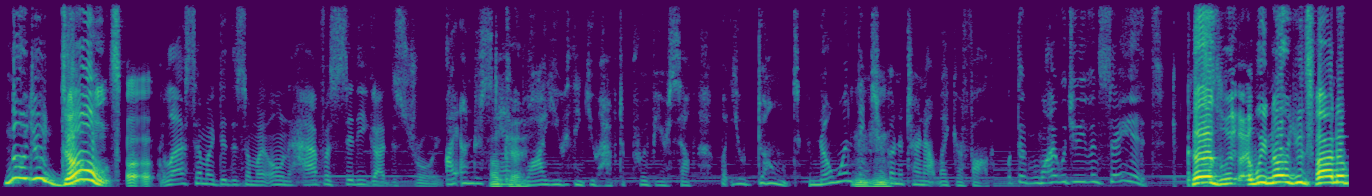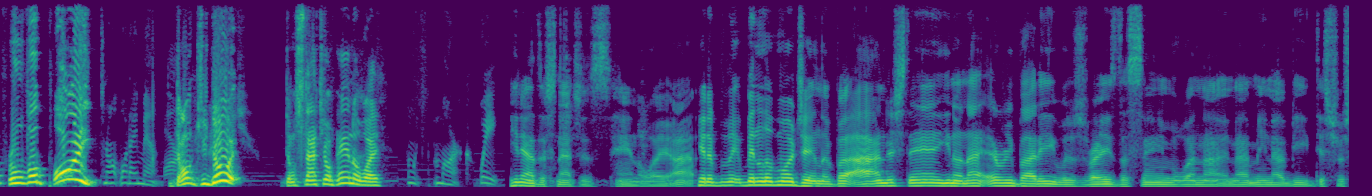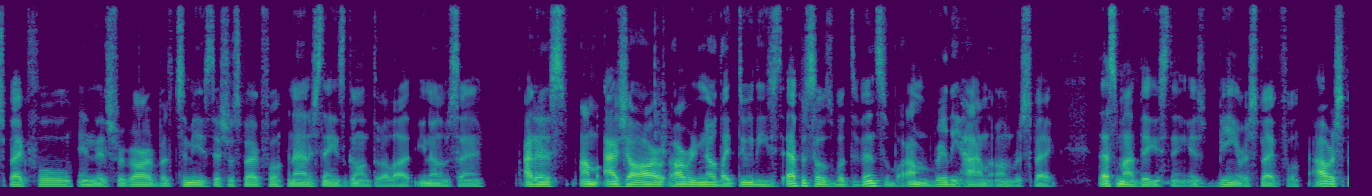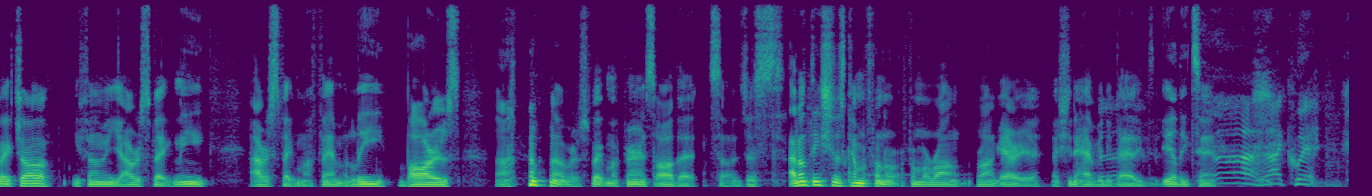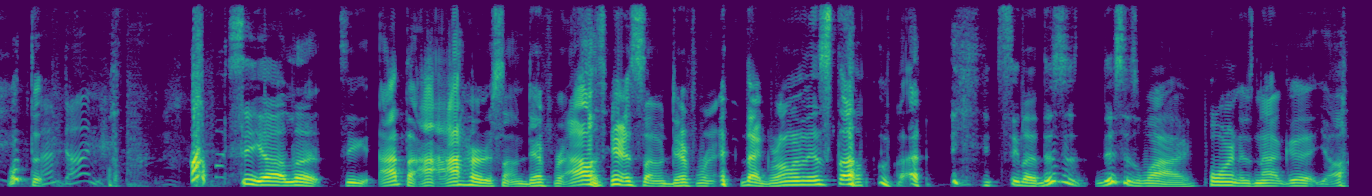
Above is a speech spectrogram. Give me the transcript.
No, you don't. Uh, The last time I did this on my own, half a city got destroyed. I understand Okay. why you think you have to prove yourself, but you don't. No one thinks you're Mhm. going to turn out like your father. What then why would you even say it? Cause we we know you're trying to prove a point. It's not what I meant. Don't you do it. Don't snatch your hand away. Mark, wait. He didn't have to snatch his hand away. I could have been a little more gentler, but I understand, you know, not everybody was raised the same and whatnot, and that may not be disrespectful in this regard, but to me it's disrespectful. And I understand he's going through a lot. You know what I'm saying? I just, I'm as y'all al- already know, like through these episodes with Invincible, I'm really high on respect. That's my biggest thing is being respectful. I respect y'all. You feel me? Y'all respect me. I respect my family, bars. Uh, I respect my parents, all that. So just, I don't think she was coming from a, from a wrong wrong area. Like she didn't have any bad ill intent. Ah, I quit. What the? I'm done. See, y'all, look. See, I thought I, I heard something different. I was hearing something different. that growing and stuff. See, look, this is this is why porn is not good, y'all.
